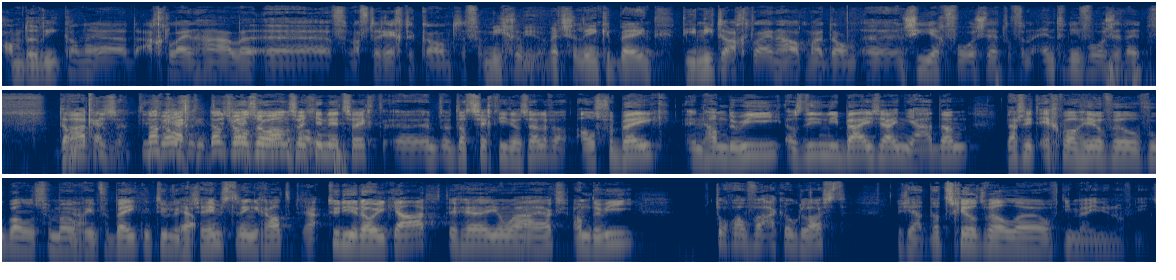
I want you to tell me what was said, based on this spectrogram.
Hamderwie kan eh, de achterlijn halen eh, vanaf de rechterkant. Van met zijn linkerbeen, die niet de achterlijn haalt, maar dan eh, een Ziyech voorzet of een Anthony voorzet. Dan maar het is, het is dan wel, het is wel zo, Hans, wat je net zegt. dat zegt hij dan zelf. Als Verbeek en Hamdoui, als die er niet bij zijn, ja, dan daar zit echt wel heel veel voetballend vermogen Ja. in. Verbeek natuurlijk zijn hamstring gehad. Ja. Toen die rode kaart tegen jonge Ajax. Hamdoui, toch wel vaak ook last. Dus ja, dat scheelt wel of die meedoen of niet.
